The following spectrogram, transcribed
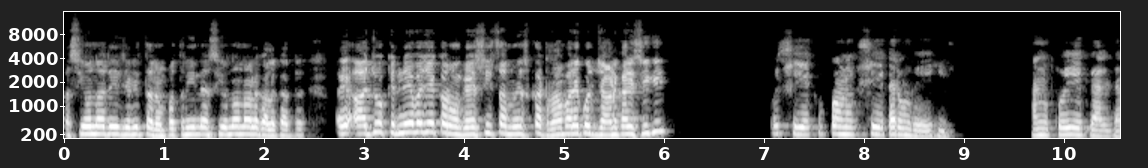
ਅਸੀਂ ਉਹਨਾਂ ਦੀ ਜਿਹੜੀ ਧਰਮ ਪਤਨੀ ਨੇ ਅਸੀਂ ਉਹਨਾਂ ਨਾਲ ਗੱਲ ਕਰਦੇ ਇਹ ਅੱਜ ਉਹ ਕਿੰਨੇ ਵਜੇ ਘਰੋਂ ਗਏ ਸੀ ਤੁਹਾਨੂੰ ਇਸ ਘਟਨਾ ਬਾਰੇ ਕੁਝ ਜਾਣਕਾਰੀ ਸੀਗੀ ਉਹ ਛੇ ਕੁ ਪੌਣੇ ਛੇ ਘਰੋਂ ਗਏ ਸੀ ਸਾਨੂੰ ਕੋਈ ਇਹ ਗੱਲ ਦਾ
